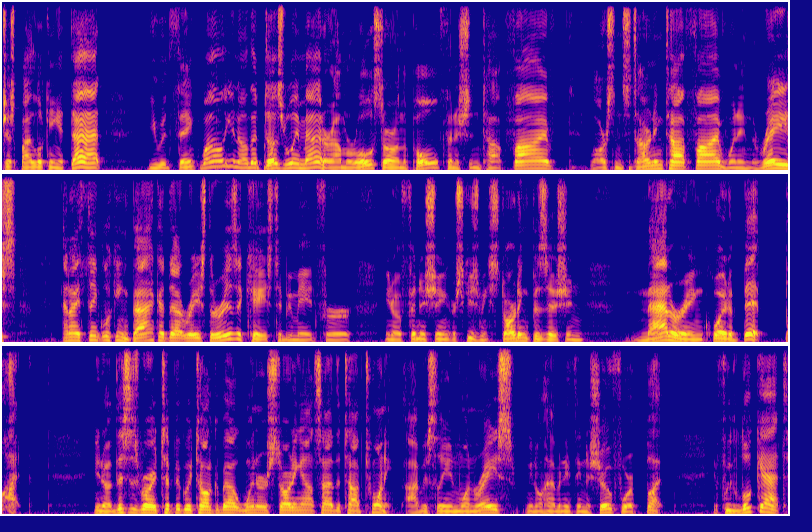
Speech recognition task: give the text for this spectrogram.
just by looking at that, you would think, well, you know, that does really matter. Almirola star on the pole, finished in top five. Larson starting top five, winning the race. And I think looking back at that race, there is a case to be made for, you know, finishing, or excuse me, starting position mattering quite a bit. But, you know, this is where I typically talk about winners starting outside the top 20. Obviously, in one race, we don't have anything to show for it. But if we look at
